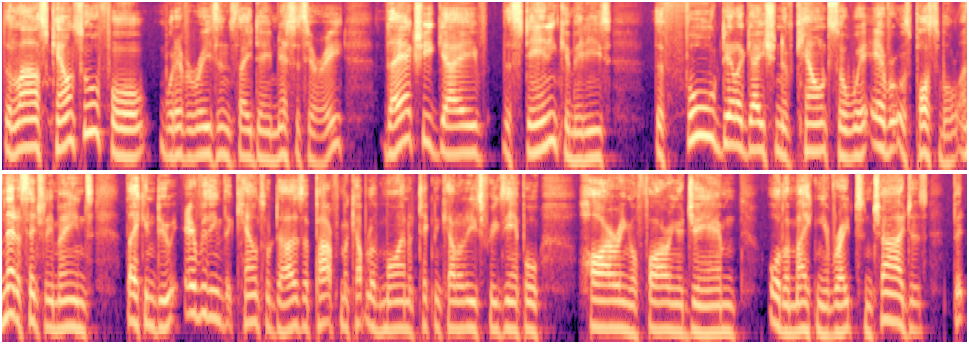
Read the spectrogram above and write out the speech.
The last council, for whatever reasons they deem necessary, they actually gave the standing committees the full delegation of council wherever it was possible. And that essentially means they can do everything that council does, apart from a couple of minor technicalities, for example, hiring or firing a GM or the making of rates and charges. But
